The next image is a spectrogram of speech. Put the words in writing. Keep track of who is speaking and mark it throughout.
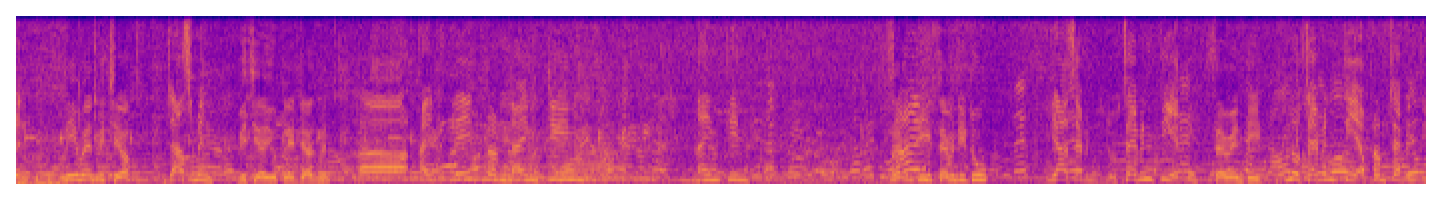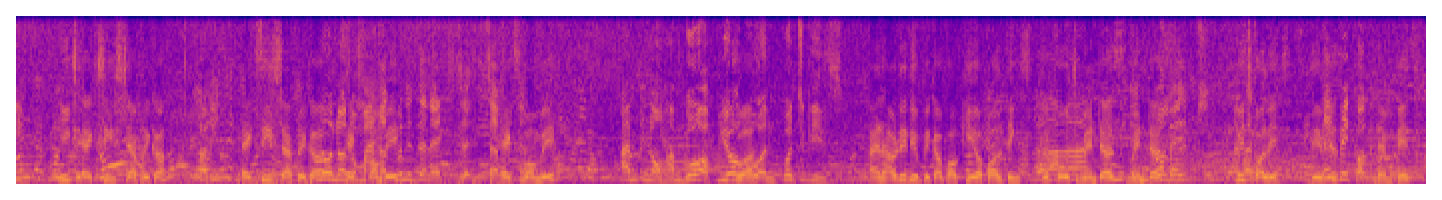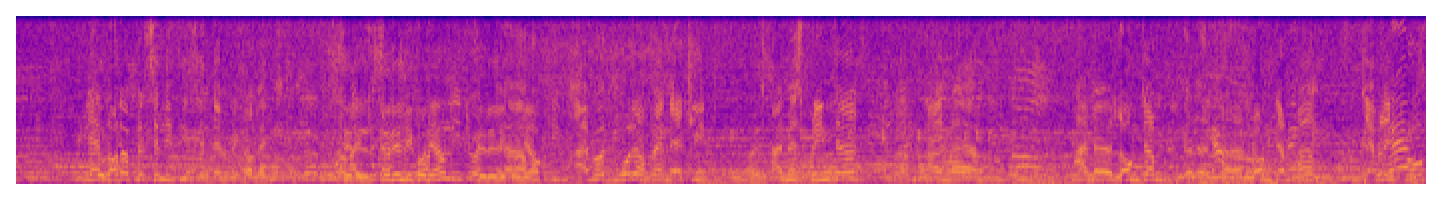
Speaker 1: Jasmine.
Speaker 2: Name and which year?
Speaker 1: Jasmine.
Speaker 2: Which year you played Jasmine?
Speaker 1: Uh, I played from 19. 19.
Speaker 2: 70, 72,
Speaker 1: Yeah, 72. 70, I think.
Speaker 2: 70.
Speaker 1: No, 70, yeah, from 70.
Speaker 2: Ex ex East Africa,
Speaker 1: Sorry?
Speaker 2: ex East Africa,
Speaker 1: No, no, no. My husband is an ex.
Speaker 2: ex Bombay.
Speaker 1: I'm no, I'm Goa, pure
Speaker 2: Goa.
Speaker 1: Goan, Portuguese.
Speaker 2: And how did you pick up hockey of all things? The coach,
Speaker 1: Uh,
Speaker 2: mentors, mentors.
Speaker 1: college,
Speaker 2: Which college?
Speaker 1: Dhempe College.
Speaker 2: Dhempes.
Speaker 1: We had a lot of facilities in Dhempe College.
Speaker 2: Cyril-
Speaker 1: I
Speaker 2: Cyril Diconia? Cyril
Speaker 1: uh,
Speaker 2: Diconia?
Speaker 1: hockey, I was more of an athlete. I'm a sprinter. I'm a I'm a long jump, uh, uh, long jumper, javelin throw.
